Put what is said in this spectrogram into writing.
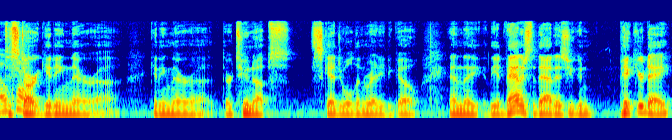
Okay. to start getting their uh, getting their uh, their tune ups scheduled and ready to go. And the the advantage to that is you can pick your day,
